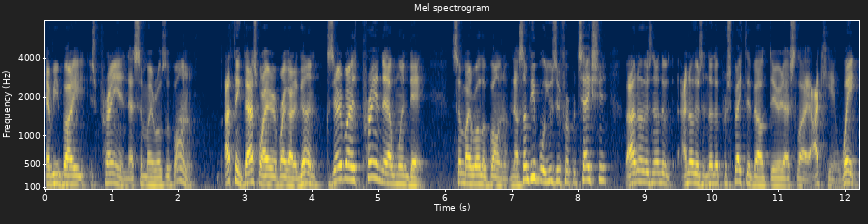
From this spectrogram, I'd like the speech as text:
everybody is praying that somebody rolls up on them. I think that's why everybody got a gun, because everybody's praying that one day somebody roll up on them. Now, some people use it for protection, but I know there's another. I know there's another perspective out there that's like, I can't wait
